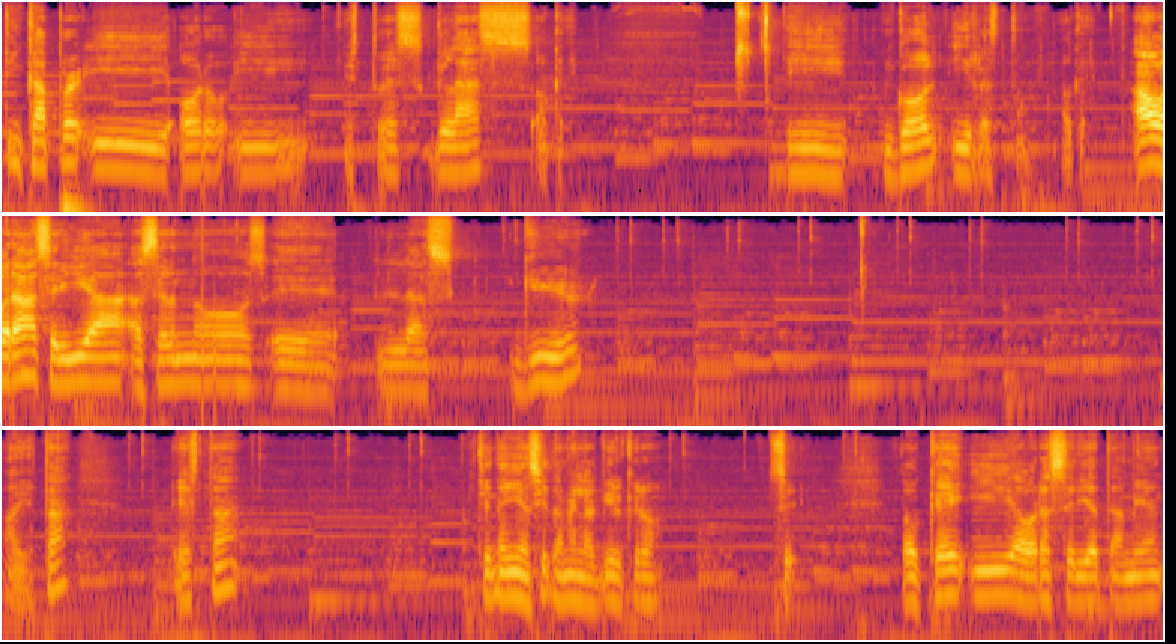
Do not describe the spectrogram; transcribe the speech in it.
tin copper y oro y esto es glass, ok, y gold y redstone, ok. Ahora sería hacernos eh, las gear, ahí está, esta, tiene ahí en sí también la gear creo, sí. Ok, y ahora sería también,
